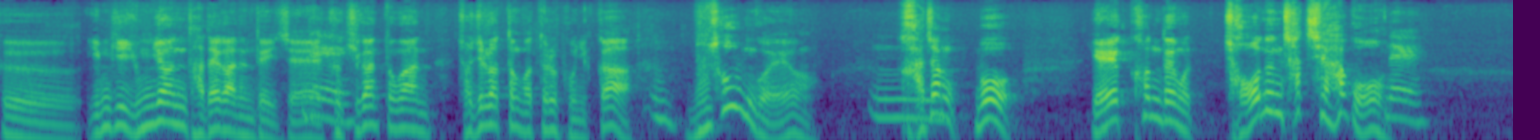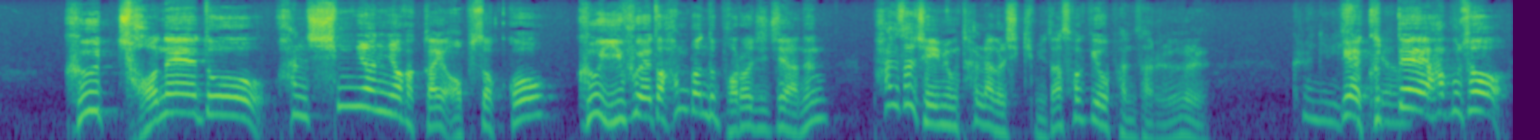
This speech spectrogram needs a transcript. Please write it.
그 임기 6년 다 돼 가는데 이제 네. 음. 그 기간 동안 저질렀던 것들을 보니까 무서운 거예요. 가장 뭐 예컨대 뭐 저는 차치하고 네. 그 전에도 한 10년여 가까이 없었고 그 이후에도 한 번도 벌어지지 않은 판사 재임용 탈락을 시킵니다. 서기호 판사를. 그런 일이 예, 있었죠. 그때 하고서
